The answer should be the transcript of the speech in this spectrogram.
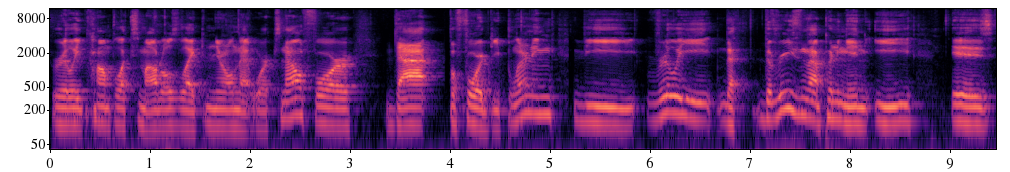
really complex models like neural networks now for that before deep learning. The really the the reason I'm putting in E is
